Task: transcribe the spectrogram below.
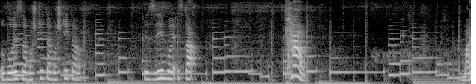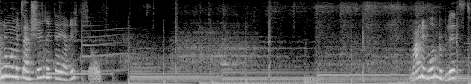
So, wo ist er? Wo steht er? Wo steht er? Wir sehen, wo er ist. Da. Pow! Mann, Junge, mit seinem Schild regt er ja richtig auf. Wir wurden geblitzt.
